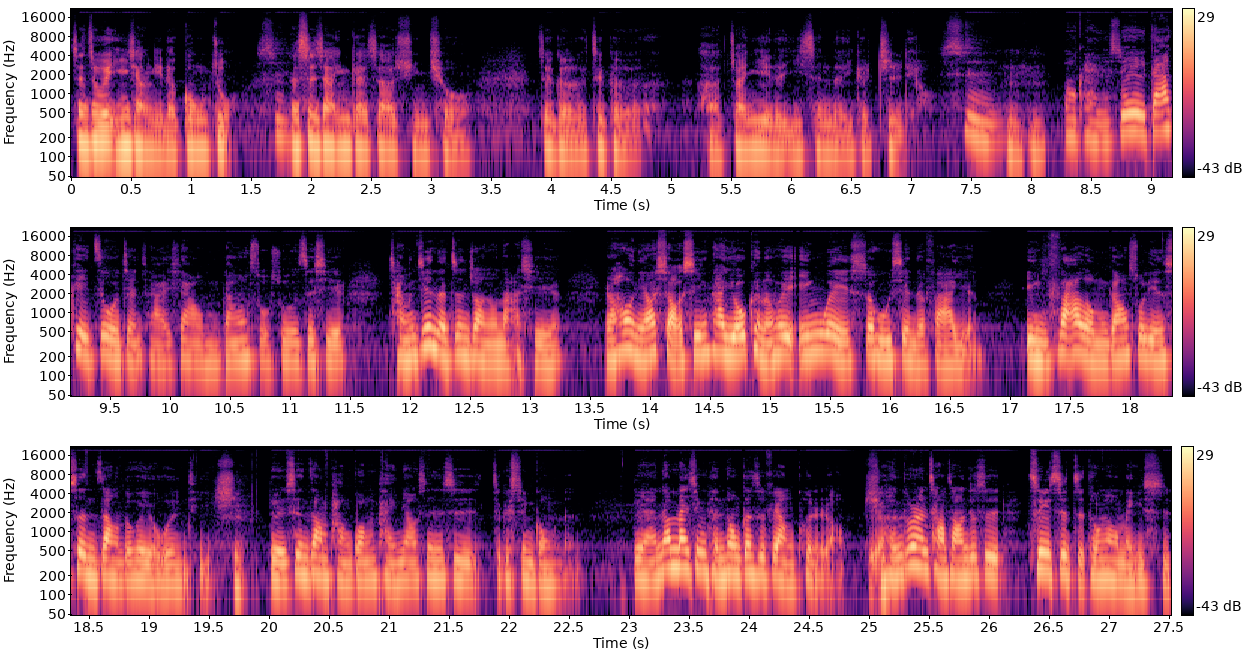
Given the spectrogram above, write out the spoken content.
甚至会影响你的工作，是那事实上应该是要寻求这个这个啊专业的医生的一个治疗。是，嗯哼，OK，所以大家可以自我检查一下，我们刚刚所说的这些常见的症状有哪些。然后你要小心，它有可能会因为射护腺的发炎，引发了我们刚刚说连肾脏都会有问题。是对肾脏、膀胱、排尿，甚至是这个性功能。对啊，那慢性疼痛更是非常困扰。很多人常常就是吃一吃止痛药没事，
